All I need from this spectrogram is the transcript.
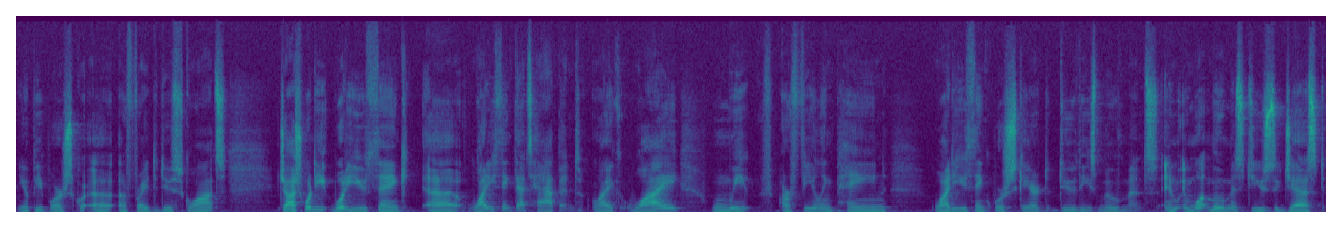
You know, people are squ- uh, afraid to do squats. Josh, what do you what do you think? Uh, why do you think that's happened? Like, why when we are feeling pain? why do you think we're scared to do these movements? And, and what movements do you suggest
